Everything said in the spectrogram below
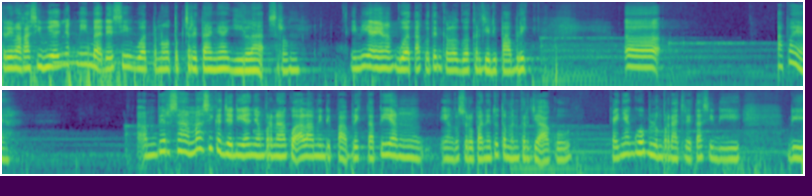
Terima kasih banyak nih Mbak Desi buat penutup ceritanya gila serem. Ini ya yang gue takutin kalau gue kerja di pabrik. eh apa ya? Hampir sama sih kejadian yang pernah aku alami di pabrik, tapi yang yang kesurupan itu teman kerja aku. Kayaknya gue belum pernah cerita sih di di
